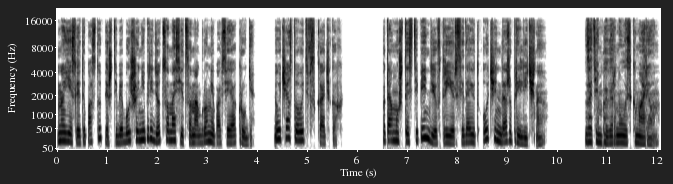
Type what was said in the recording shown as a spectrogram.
Но если ты поступишь, тебе больше не придется носиться на громе по всей округе и участвовать в скачках, потому что стипендию в Триерсе дают очень даже приличную». Затем повернулась к Марион.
